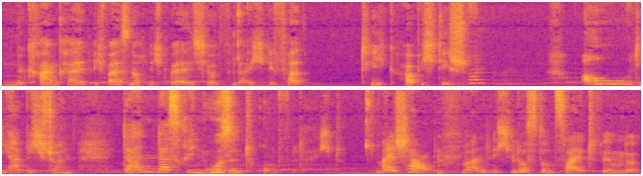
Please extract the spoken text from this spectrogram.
eine Krankheit. Ich weiß noch nicht welche, vielleicht die Fatigue. Habe ich die schon? Oh, die habe ich schon. Dann das Renault-Syndrom Mal schauen, wann ich Lust und Zeit finde.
